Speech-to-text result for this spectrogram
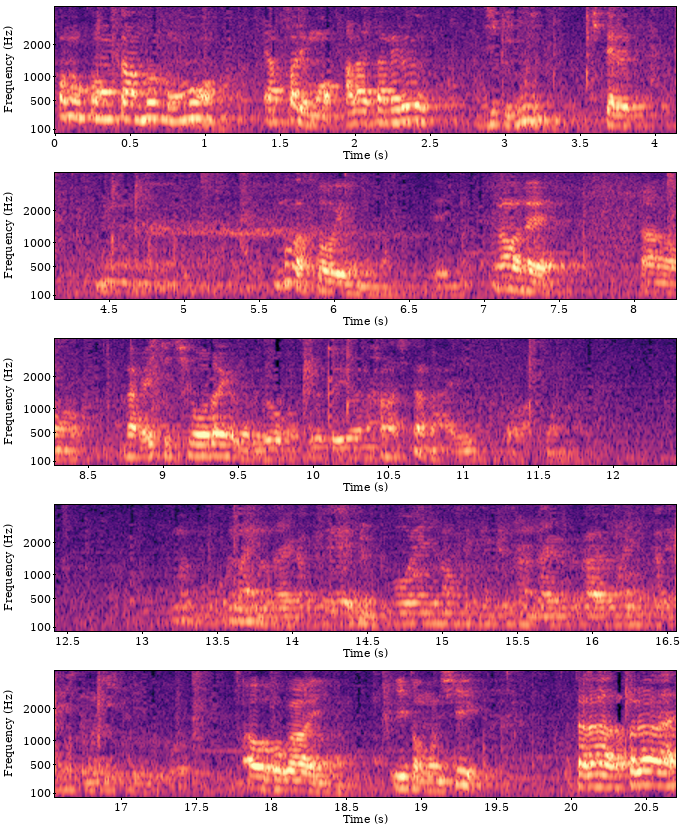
この根幹部分をやっぱりもう改める時期に来てる、うん、僕はそういうふうに思っています。なのであのなんか一地方大学でどうこうするというような話ではないとは思います。国内の大学で防衛に関して研究する大学がいつか出てきてもいいということ。あ僕はいいいいと思うしただそれは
